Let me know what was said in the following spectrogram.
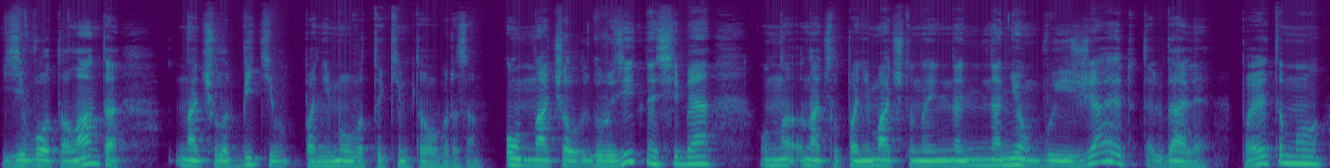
его таланта, начало бить по нему вот таким-то образом. Он начал грузить на себя, он начал понимать, что на, на, на нем выезжают и так далее. Поэтому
